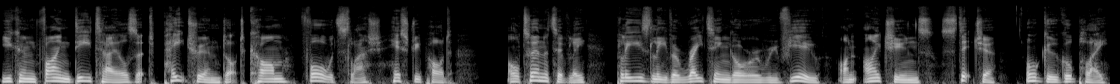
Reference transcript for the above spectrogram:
You can find details at patreon.com forward slash historypod. Alternatively, please leave a rating or a review on iTunes, Stitcher, or Google Play.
